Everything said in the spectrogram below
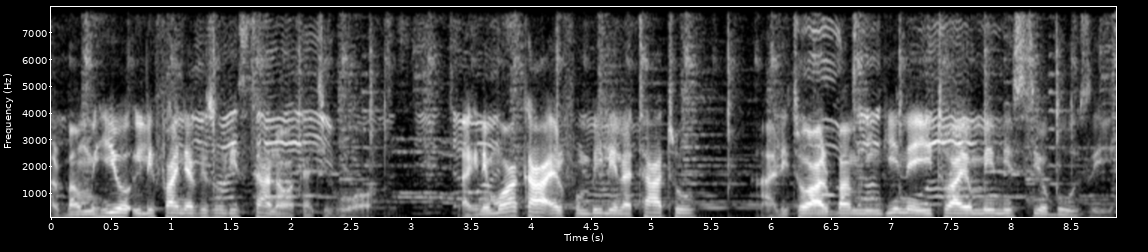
Albamu hiyo ilifanya vizuri sana wakati huo, lakini mwaka 2003 alitoa albamu nyingine iitwayo Mimi Sio Buzi,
